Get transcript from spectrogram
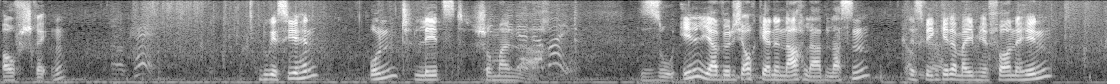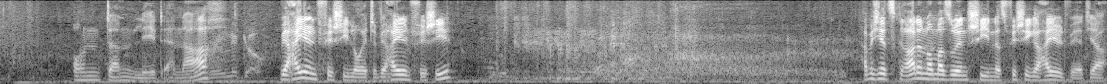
aufschrecken. Du gehst hier hin und lädst schon mal nach. So, Ilja würde ich auch gerne nachladen lassen. Deswegen geht er mal eben hier vorne hin. Und dann lädt er nach. Wir heilen Fischi, Leute. Wir heilen Fischi. Habe ich jetzt gerade nochmal so entschieden, dass Fischi geheilt wird, ja.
